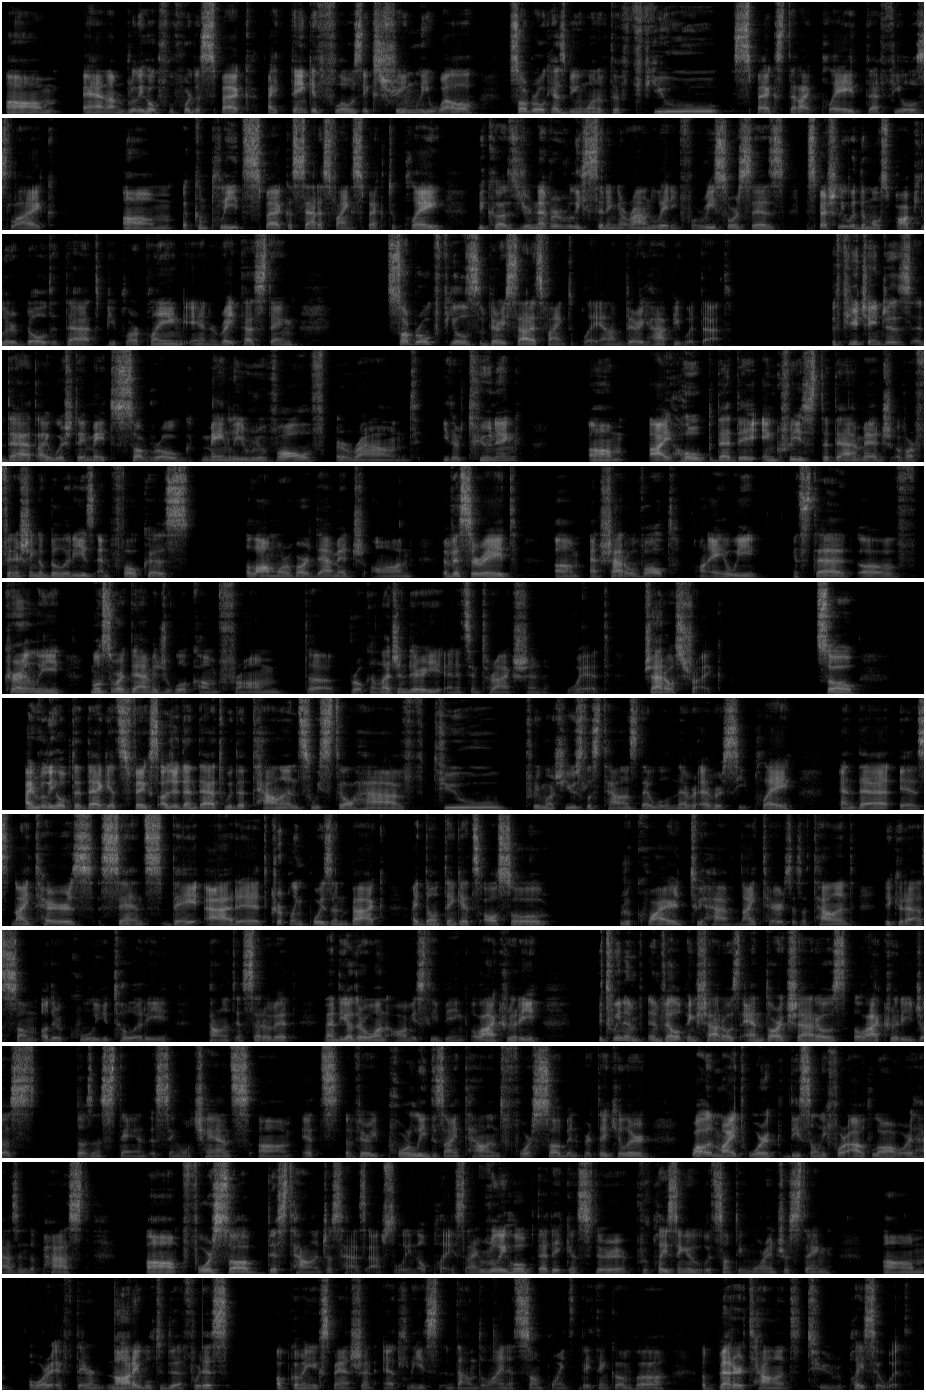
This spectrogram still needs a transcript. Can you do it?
Um, and I'm really hopeful for the spec. I think it flows extremely well. Sub Rogue has been one of the few specs that I played that feels like um, a complete spec, a satisfying spec to play, because you're never really sitting around waiting for resources, especially with the most popular build that people are playing in raid testing. Sub Rogue feels very satisfying to play, and I'm very happy with that. The few changes that I wish they made to Sub Rogue mainly revolve around either tuning. Um, I hope that they increase the damage of our finishing abilities and focus a lot more of our damage on Eviscerate um, and Shadow Vault on AoE instead of currently most of our damage will come from the Broken Legendary and its interaction with Shadow Strike. So I really hope that that gets fixed. Other than that, with the talents, we still have two pretty much useless talents that we'll never ever see play. And that is Night Terrors, since they added Crippling Poison back. I don't think it's also required to have Night Terrors as a talent. They could add some other cool utility talent instead of it. And then the other one, obviously, being Alacrity. Between Enveloping Shadows and Dark Shadows, Alacrity just doesn't stand a single chance. Um, it's a very poorly designed talent for sub in particular. While it might work decently for outlaw or it has in the past, um, for sub, this talent just has absolutely no place. And I really hope that they consider replacing it with something more interesting. Um, or if they're not able to do that for this upcoming expansion, at least down the line at some point, they think of uh, a better talent to replace it with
